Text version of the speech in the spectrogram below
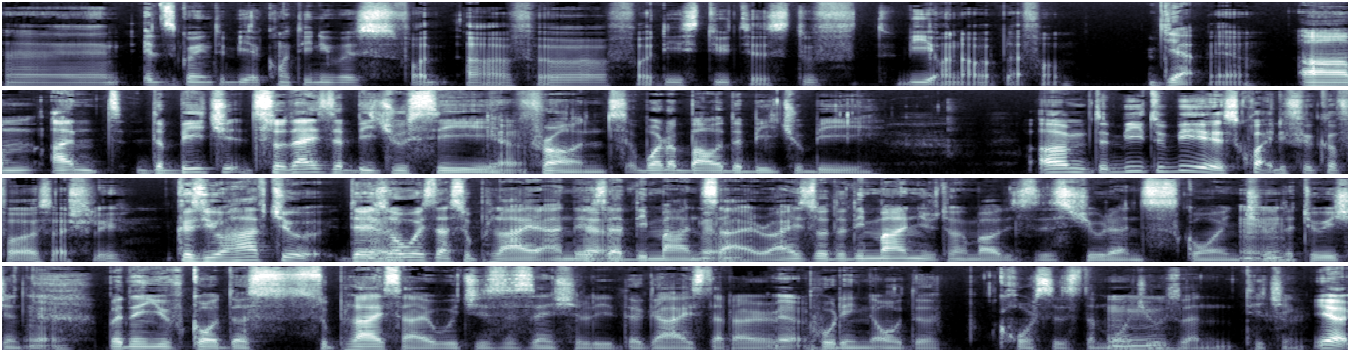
and it's going to be a continuous for uh for for these tutors to f- to be on our platform. yeah. Yeah. Um, and the B, so that is the B2C front. What about the B2B? Um, the B two B is quite difficult for us actually. Because you have to, there's Yeah. always a supply and there's Yeah. a demand Yeah. side, right? So the demand you're talking about is the students going to Mhm. the tuition, but then you've got the supply side, which is essentially the guys that are. Mm-hmm. putting all the courses, the modules, and teaching. Yeah.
